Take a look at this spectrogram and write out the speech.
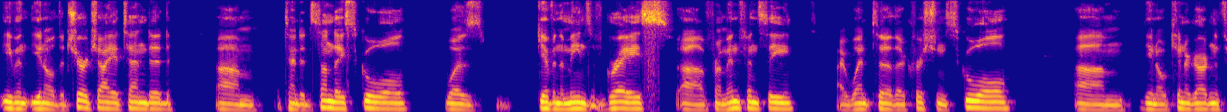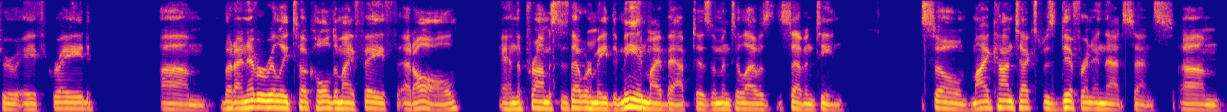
even you know the church I attended, um, attended Sunday school, was given the means of grace uh, from infancy. I went to the Christian school, um, you know, kindergarten through eighth grade. Um, but I never really took hold of my faith at all and the promises that were made to me in my baptism until I was 17. So my context was different in that sense. Um,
